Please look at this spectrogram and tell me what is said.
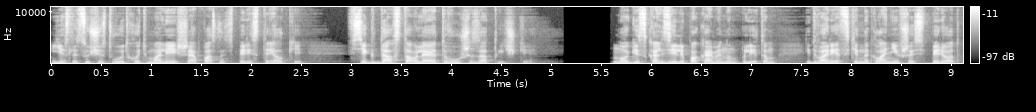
если существует хоть малейшая опасность перестрелки, всегда вставляют в уши затычки. Ноги скользили по каменным плитам, и Дворецкий, наклонившись вперед,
